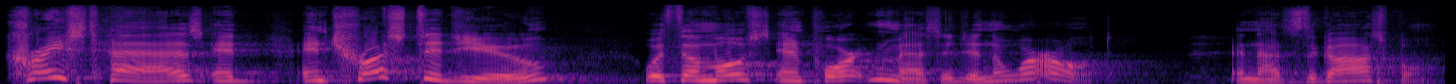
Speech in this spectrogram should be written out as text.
Christ has entrusted you with the most important message in the world, and that's the gospel.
